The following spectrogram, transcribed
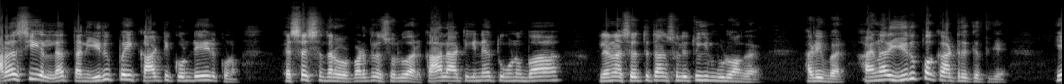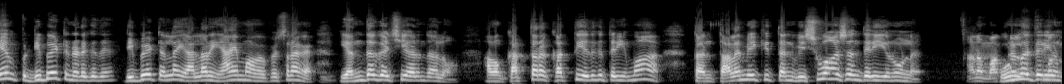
அரசியலில் தன் இருப்பை காட்டிக்கொண்டே இருக்கணும். எஸ் எஸ் சந்திரன் ஒரு படத்தில் சொல்லுவார் காலை ஆட்டிக்கினே தூக்கணும்பா இல்லைன்னா செத்துட்டான்னு சொல்லி தூக்கின்னு போடுவாங்க. அப்படிம்பார். அதனால இருப்பை காட்டுறதுக்கு ஏன் இப்போ டிபேட் நடக்குது? டிபேட் எல்லாம் எல்லாரும் நியாயமாக பேசுகிறாங்க எந்த கட்சியாக இருந்தாலும் அவன் கத்துற கத்து எதுக்கு தெரியுமா? தன் தலைமைக்கு தன் விசுவாசம் தெரியணும்னு. ஆனா உண்மை தெரியும்.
